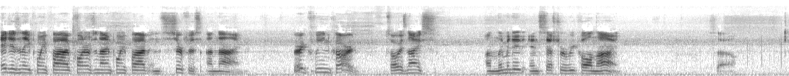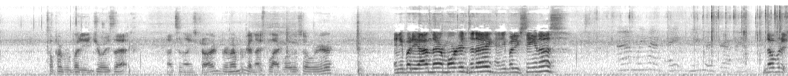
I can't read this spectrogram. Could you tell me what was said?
edges an 8.5, corners a 9.5, and surface a nine. Very clean card. It's always nice. Unlimited ancestral recall nine. So, hope everybody enjoys that. That's a nice card. Remember, got a nice Black Lotus over here. Anybody on there, Morgan, today? Anybody seeing us? Um, we have eight viewers right now. Nobody.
